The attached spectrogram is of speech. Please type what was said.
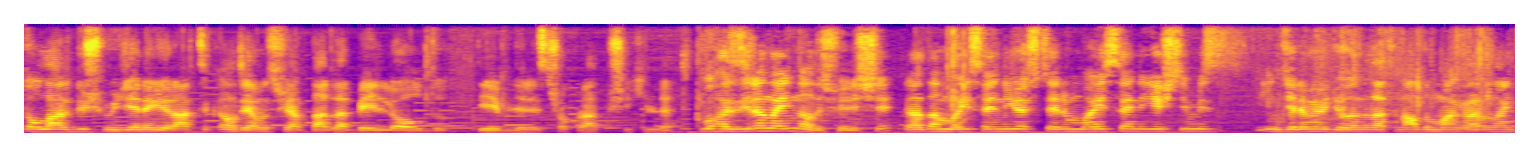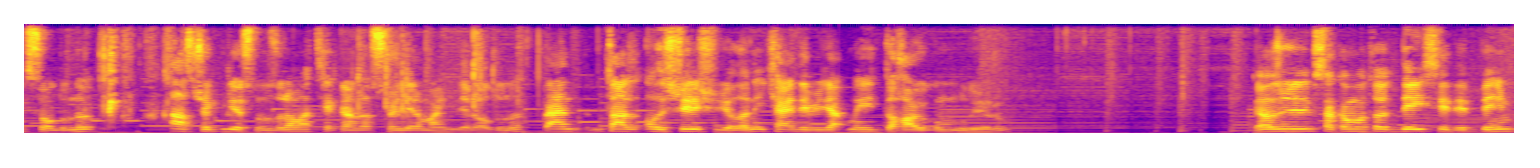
dolar düşmeyeceğine göre artık alacağımız fiyatlar da belli oldu diyebiliriz çok rahat bir şekilde. Bu Haziran ayının alışverişi. Birazdan Mayıs ayını gösteririm. Mayıs ayını geçtiğimiz inceleme videolarında zaten aldığım mangaların hangisi olduğunu az çok biliyorsunuzdur ama tekrardan söylerim hangileri olduğunu. Ben bu tarz alışveriş videolarını iki ayda bir yapmayı daha uygun buluyorum. Biraz önce dediğim Sakamoto Days'ydi. Benim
